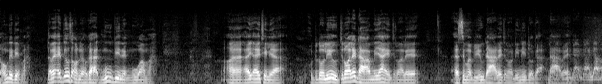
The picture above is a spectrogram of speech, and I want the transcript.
ခေါင်းတက်တက်မှာဒါပေမဲ့အဲ့တိုးဆောင်တွေကမူပြည့်နဲ့ငူရမှာအဲအဲအဲ့အချိန်လေးကဟိုတော်တော်လေးကိုကျွန်တော်ကလည်းဒါမရရင်ကျွန်တော်ကလည်းအစမပြေဘူးဒါပဲကျွန်တော်ဒီနေ့အတွက်ကဒါပဲဒါဒါရမှ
